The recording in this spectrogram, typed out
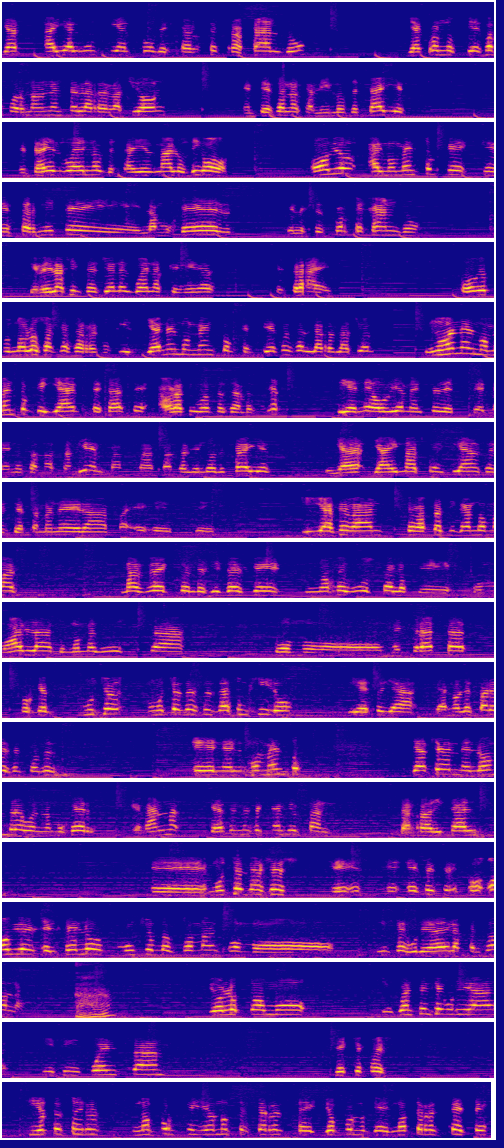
ya hay algún tiempo de estarse tratando, ya cuando empieza formalmente la relación, empiezan a salir los detalles, detalles buenos, detalles malos. Digo, obvio, al momento que, que permite la mujer que le estés cortejando, que ve las intenciones buenas que llegas, te trae, obvio, pues no lo sacas a reducir. Ya en el momento que empiezas en la relación, no en el momento que ya empezaste, ahora sí voy a empezar a resolver. Viene obviamente de, menos a más también, van, saliendo detalles, ya, ya hay más confianza en cierta manera, eh, este, y ya se van, se va platicando más, más recto en decir, sabes que no me gusta lo que, como hablas, no me gusta como me tratas, porque muchas muchas veces das un giro y eso ya, ya no les parece. Entonces, en el momento, ya sea en el hombre o en la mujer, que van que hacen ese cambio tan, tan radical, eh, muchas veces es, obvio el, celo muchos lo toman como inseguridad de la persona. Yo lo tomo 50 inseguridad y 50 de que pues si yo te estoy no porque yo no te, respete, yo por lo que no te respete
